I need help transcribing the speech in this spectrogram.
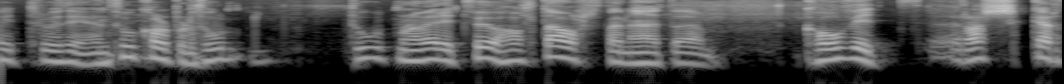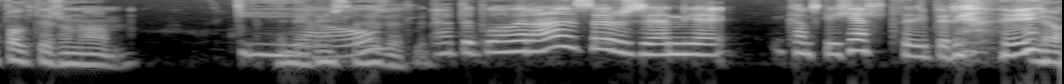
ég trúi því, en þú Kolbrun þú, þú ert búin að vera í tvö og hálft ár þannig að þetta COVID raskar dálítið svona Já, þetta er búið að vera aðeins öðru sig en ég kannski held þegar ég byrjaði. Já,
